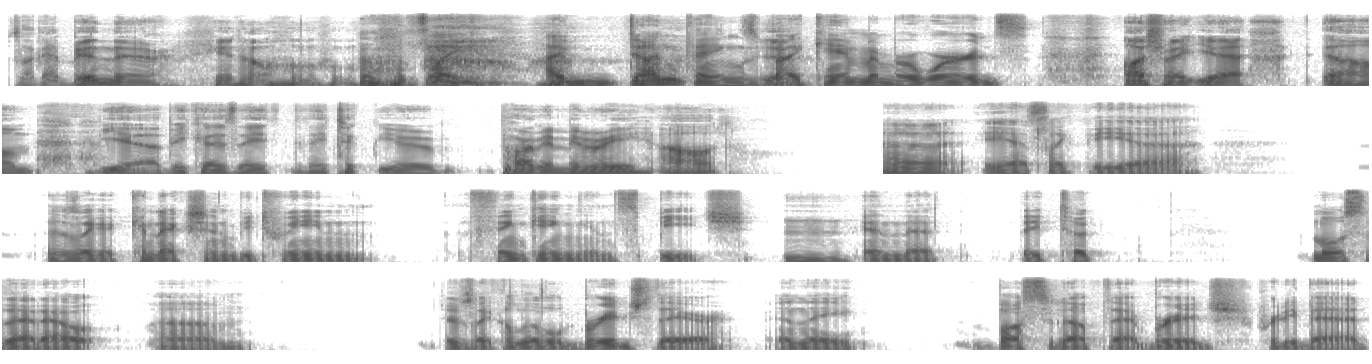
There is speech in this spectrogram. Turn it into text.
it's like I've been there, you know. it's like I've done things, but Yeah. I can't remember words. Oh, that's right. Yeah, um, yeah, because they they took your part of your memory out. Uh, yeah, it's like the uh, there's like a connection between thinking and speech, Mm. and that they took most of that out. Um, there's like a little bridge there, and they busted up that bridge pretty bad.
